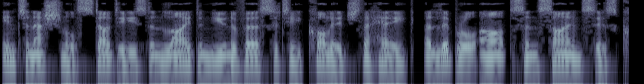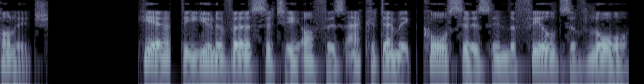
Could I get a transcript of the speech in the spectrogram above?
International Studies and Leiden University College The Hague, a liberal arts and sciences college. Here, the university offers academic courses in the fields of law,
